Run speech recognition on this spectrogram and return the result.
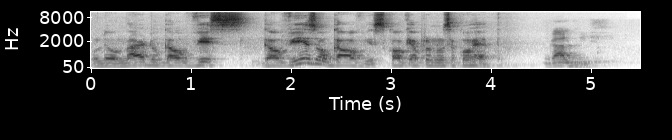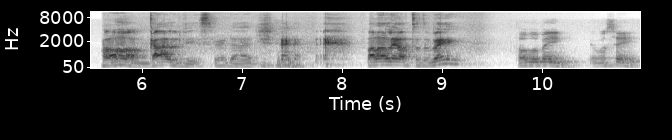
o Leonardo Galvis. Galvis ou Galvis? Qual que é a pronúncia correta? Galvis. Oh, Galvis, verdade. Fala, Léo, tudo bem? Tudo bem? E você?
